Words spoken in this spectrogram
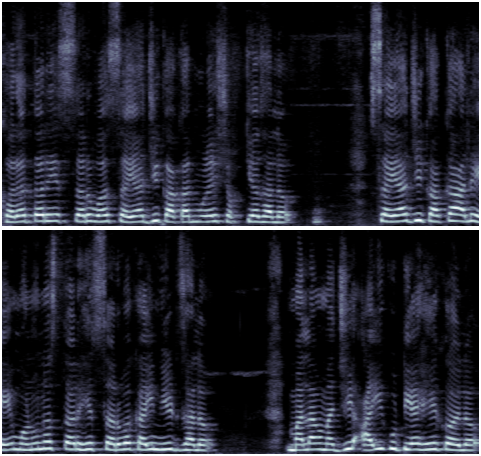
खरं तर हे सर्व सयाजी काकांमुळे शक्य झालं. सयाजी काका आले म्हणूनच तर हे सर्व काही नीट झालं. मला माझी आई कुठे आहे हे कळलं.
